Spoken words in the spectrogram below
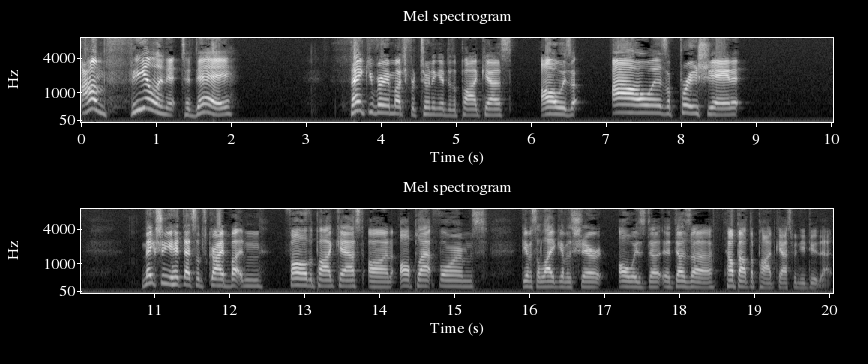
I'm feeling it today. Thank you very much for tuning into the podcast. Always, always appreciate it. Make sure you hit that subscribe button. Follow the podcast on all platforms. Give us a like, give us a share. Always, do, it does uh, help out the podcast when you do that.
